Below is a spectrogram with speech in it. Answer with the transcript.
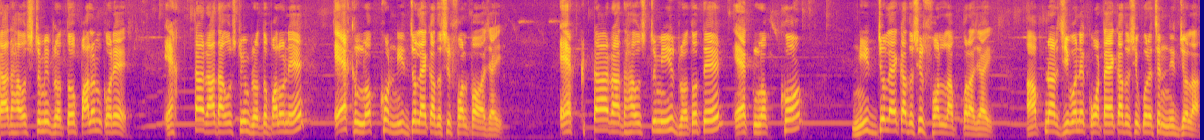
রাধা অষ্টমী ব্রত পালন করে, একটা রাধা অষ্টমী ব্রত পালনে এক লক্ষ নির্জলা একাদশীর ফল পাওয়া যায়। একটা রাধা অষ্টমীর ব্রততে এক লক্ষ নির্জলা একাদশীর ফল লাভ করা যায়। আপনার জীবনে কটা একাদশী করেছেন নির্জলা?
